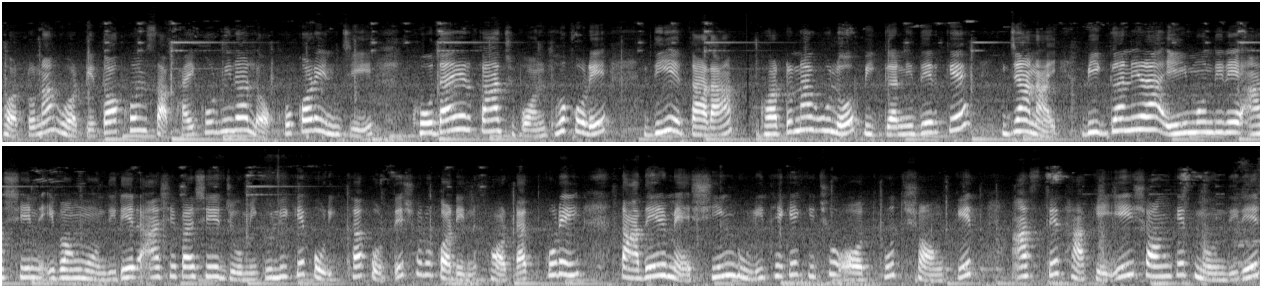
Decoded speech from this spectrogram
ঘটনা ঘটে। তখন সাফাই কর্মীরা লক্ষ্য করেন যে খোদাইয়ের কাজ বন্ধ করে দিয়ে তারা ঘটনাগুলো বিজ্ঞানীদেরকে জানায়, বিজ্ঞানীরা এই মন্দিরে আসেন এবং মন্দিরের আশেপাশে জমিগুলিকে পরীক্ষা করতে শুরু করেন। হঠাৎ করেই তাদের মেশিনগুলি থেকে কিছু অদ্ভুত সংকেত আসতে থাকে। এই সংকেত মন্দিরের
